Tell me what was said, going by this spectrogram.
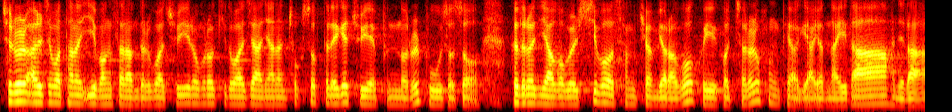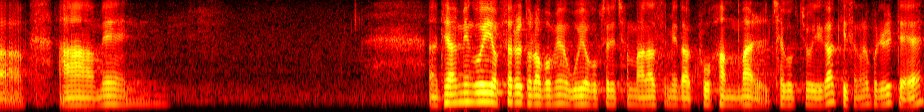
주를 알지 못하는 이방 사람들과 주의 이름으로 기도하지 아니하는 족속들에게 주의 분노를 부으소서. 그들은 야곱을 씹어 삼켜 멸하고 그의 거처를 황폐하게 하였나이다 하니라. 아멘. 대한민국의 역사를 돌아보면 우여곡절이 참 많았습니다. 구한말 제국주의가 기승을 부릴 때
